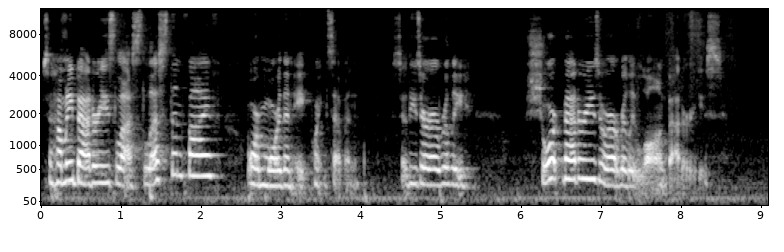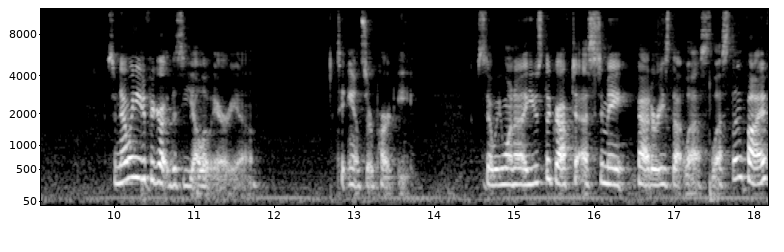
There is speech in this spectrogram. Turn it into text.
So how many batteries last less than 5 or more than 8.7? So these are our really short batteries or our really long batteries. So now we need to figure out this yellow area to answer part E. So we want to use the graph to estimate batteries that last less than 5.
